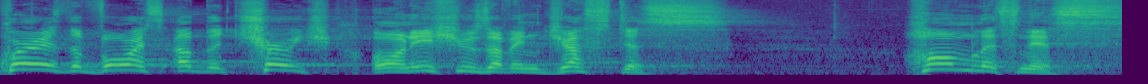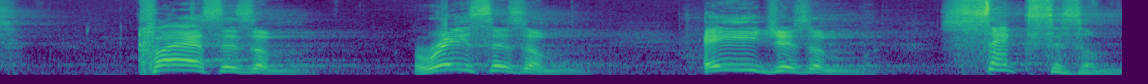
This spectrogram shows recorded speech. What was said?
Where is the voice of the church on issues of injustice, homelessness, classism, racism, ageism, sexism?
